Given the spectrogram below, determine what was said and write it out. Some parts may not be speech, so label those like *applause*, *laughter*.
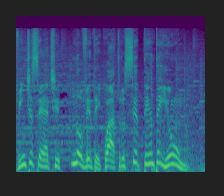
27 94 71.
